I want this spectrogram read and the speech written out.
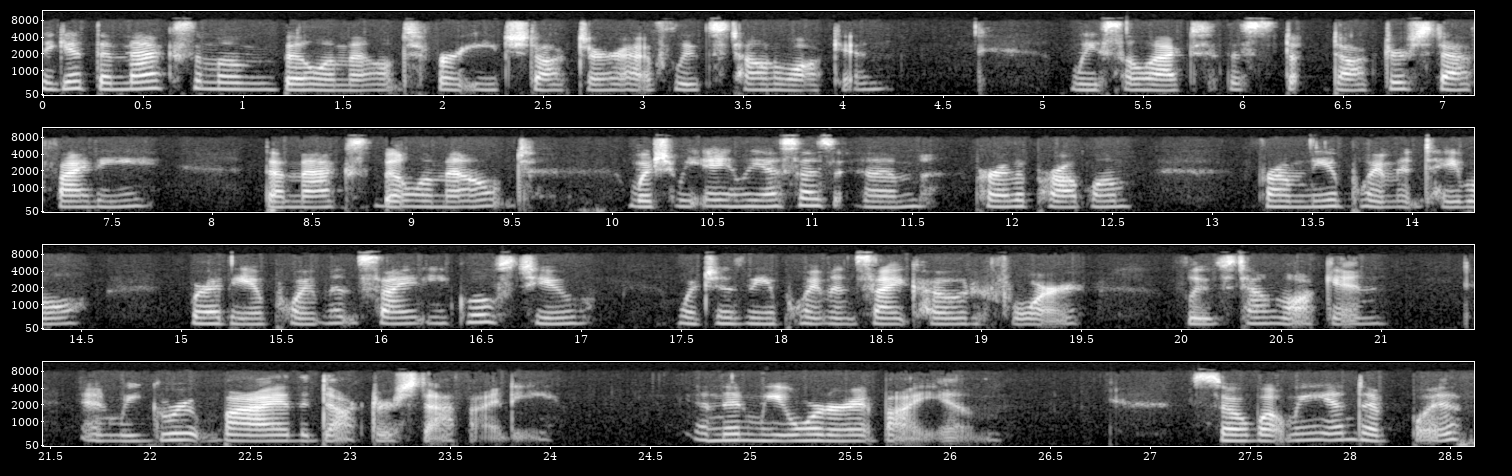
To get the maximum bill amount for each doctor at Flutestown Walk-In, we select the st doctor staff ID, the max bill amount, which we alias as M per the problem, from the appointment table, where the appointment site equals 2, which is the appointment site code for Flootstown Walk-In, and we group by the doctor staff ID, and then we order it by M. So what we end up with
